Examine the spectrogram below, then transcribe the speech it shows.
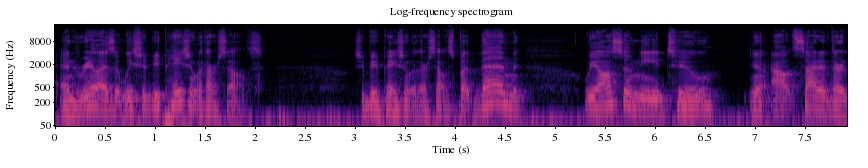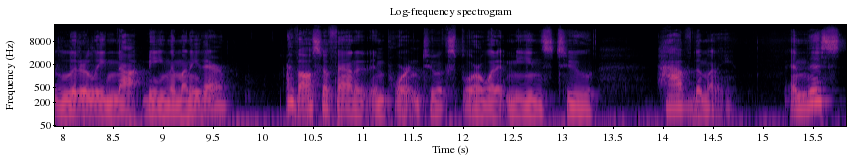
and realize that we should be patient with ourselves. Should be patient with ourselves. But then we also need to, you know, outside of there literally not being the money there, I've also found it important to explore what it means to have the money. And this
